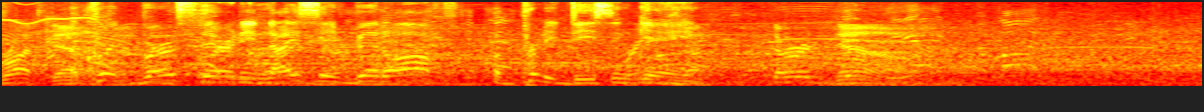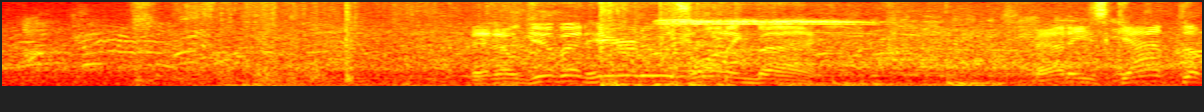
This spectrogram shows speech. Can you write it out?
A quick burst there, and he nicely bit off a pretty decent game. Third down. And he'll give it here to his running back. And he's got the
